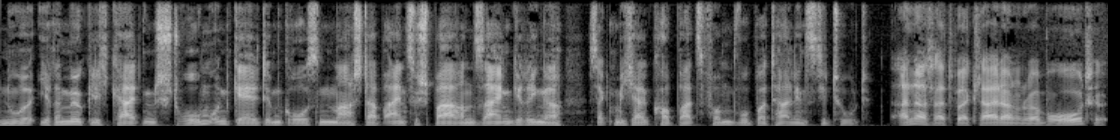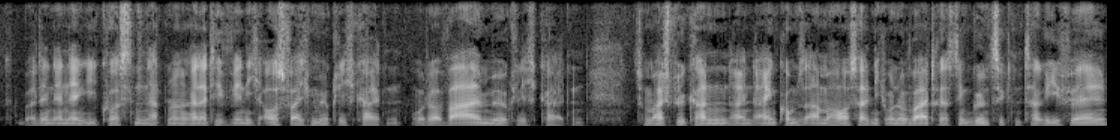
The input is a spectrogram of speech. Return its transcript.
Nur ihre Möglichkeiten, Strom und Geld im großen Maßstab einzusparen, seien geringer, sagt Michael Koppertz vom Wuppertal-Institut. Anders als bei Kleidern oder Brot, bei den Energiekosten hat man relativ wenig Ausweichmöglichkeiten oder Wahlmöglichkeiten. Zum Beispiel kann ein einkommensarmer Haushalt nicht ohne weiteres den günstigsten Tarif wählen,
